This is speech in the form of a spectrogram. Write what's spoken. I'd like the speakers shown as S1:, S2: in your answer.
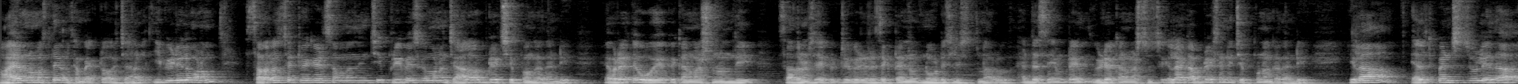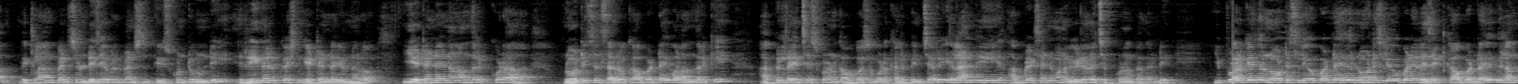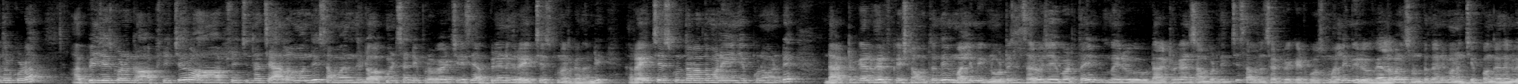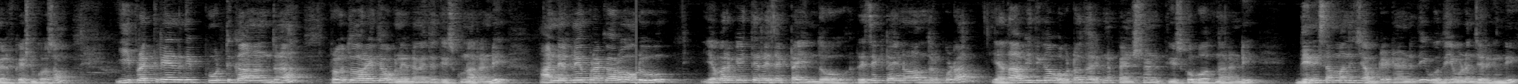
S1: Hi నమస్తే welcome back to our channel. ఈ వీడియోలో మనం సదరన్ సర్టిఫికేట్ సంబంధించి ప్రీవియస్గా మనం చాలా అప్డేట్స్ చెప్పాం కదండి. ఎవరైతే ఓఏపీ కన్వర్షన్ ఉంది సదరన్ సర్టిఫికేట్ రిజెక్ట్ అయిన నోటీసులు ఇస్తున్నారు at the same time video conversions ఇలాంటి అప్డేట్స్ అన్ని చెప్పుకున్నాం కదండి. ఇలా హెల్త్ పెన్షన్స్ లేదా వికలాంగ్ పెన్షన్ డిజేబుల్ పెన్షన్ తీసుకుంటూ ఉండి రీవెరిఫికేషన్కి అటెండ్ అయి ఉన్నారు ఈ అటెండ్ అయిన వాళ్ళందరికీ కూడా నోటీసులు సర్వ్ కాబట్టి వాళ్ళందరికీ అప్పీల్ రైజ్ చేసుకోవడానికి అవకాశం కూడా కల్పించారు. ఇలాంటి అప్డేట్స్ అన్ని మనం వీడియోలో చెప్పుకున్నాం కదండి. ఇప్పుడు ఎవరికైతే నోటీసులు ఇవ్వబడ్డాయో నోటీసులు ఇవ్వబడి రిజెక్ట్ కాబడ్డాయి. వీళ్ళందరూ కూడా అప్పీల్ చేసుకోవడానికి ఆప్షన్ ఇచ్చారు. ఆ ఆప్షన్ ఇచ్చిన తర్వాత చాలామంది సంబంధించిన డాక్యుమెంట్స్ అన్ని ప్రొవైడ్ చేసి అప్పీల్ అనేది రైట్ చేసుకున్నారు కదండి. రైట్ చేసుకున్న తర్వాత మనం ఏం చెప్పుకున్నాం అంటే డాక్టర్ గారు వెరిఫికేషన్ అవుతుంది. మళ్ళీ మీకు నోటీసులు సర్వ్ చేయబడతాయి. మీరు డాక్టర్ గారిని సంప్రదించి సదరన్ సర్టిఫికేట్ కోసం మళ్ళీ మీరు వెళ్ళవలసి ఉంటుందని మనం చెప్పాం కదండి వెరిఫికేషన్ కోసం. ఈ ప్రక్రియ అనేది పూర్తి కానందున ప్రభుత్వం వారు అయితే ఒక నిర్ణయం అయితే తీసుకున్నారండి. ఆ నిర్ణయం ప్రకారం ఇప్పుడు ఎవరికైతే రిజెక్ట్ అయిందో రిజెక్ట్ అయిన వాళ్ళందరూ కూడా యథావిధిగా ఒకటో తారీఖున పెన్షన్ అనేది తీసుకోబోతున్నారండి. దీనికి సంబంధించి అప్డేట్ అనేది ఉదయం ఇవ్వడం జరిగింది.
